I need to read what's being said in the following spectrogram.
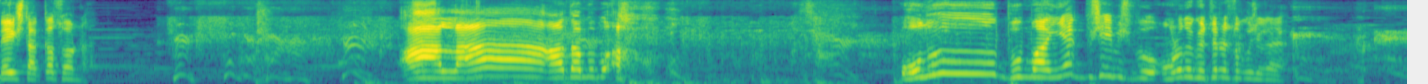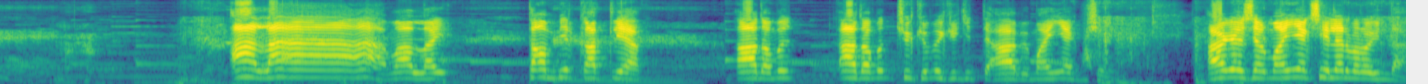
5 dakika sonra. Allah adamı bu. Oğlum bu manyak bir şeymiş bu. Onu da götüne sokacak hani. Allah vallahi tam bir katliam. Adamın adamın çükü mükü gitti abi manyak bir şey. Arkadaşlar manyak şeyler var oyunda.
